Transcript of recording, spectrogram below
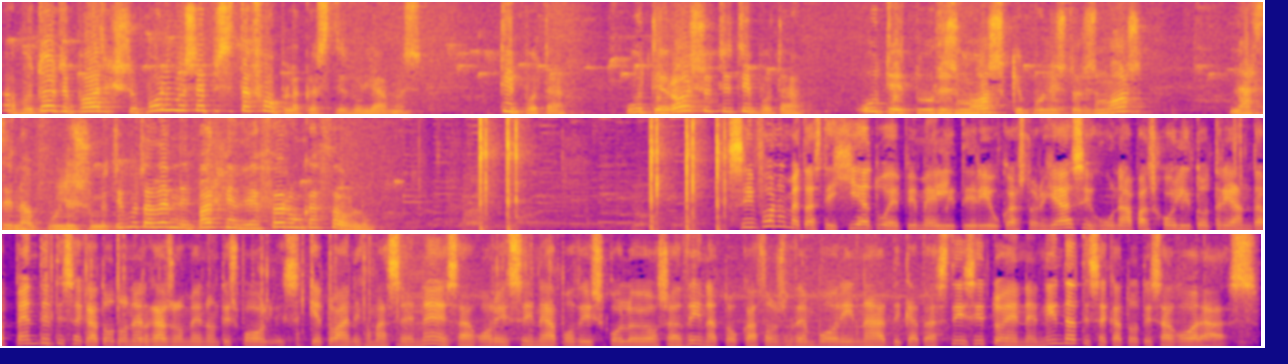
Από τότε που άρχισε ο πόλεμος έπεσε τα φόπλακα στη δουλειά μας. Τίποτα. Ούτε Ρώσοι ούτε τίποτα ούτε τουρισμός και πολλής τουρισμός να έρθει να πουλήσουμε τίποτα, δεν υπάρχει ενδιαφέρον καθόλου. Σύμφωνα με τα στοιχεία του επιμελητηρίου Καστοριάς, η Γούνα απασχολεί το 35% των εργαζομένων της πόλης και το άνοιγμα σε νέες αγορές είναι από δύσκολο έως αδύνατο, καθώς δεν μπορεί να αντικαταστήσει το 90% της αγοράς.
